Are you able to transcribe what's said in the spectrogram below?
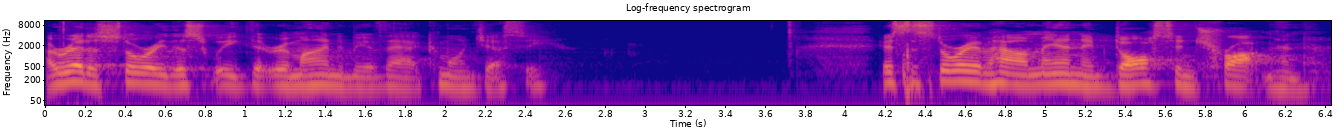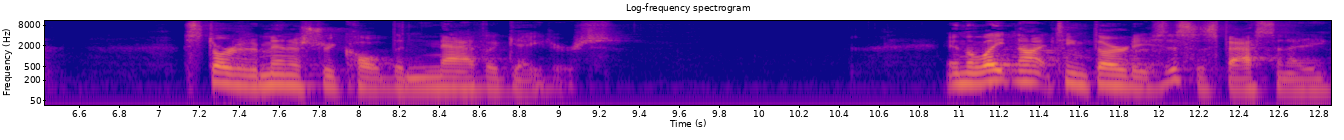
I read a story this week that reminded me of that. Come on, Jesse. It's the story of how a man named Dawson Trotman started a ministry called the Navigators. In the late 1930s, this is fascinating.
